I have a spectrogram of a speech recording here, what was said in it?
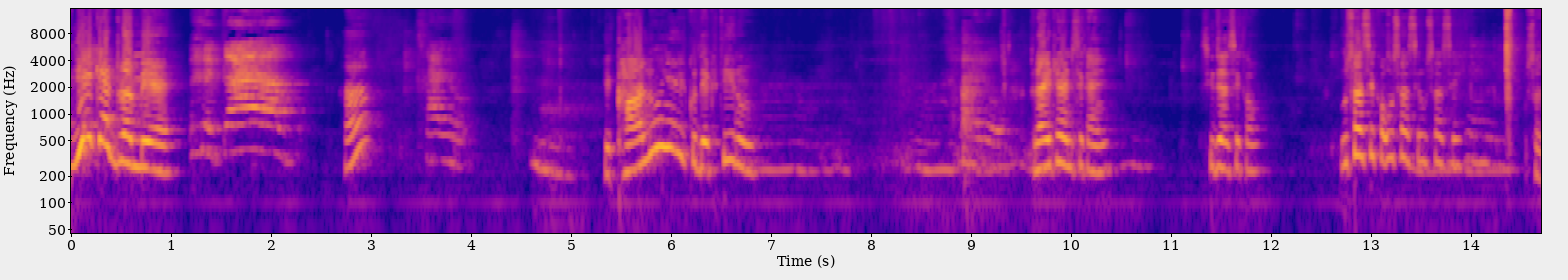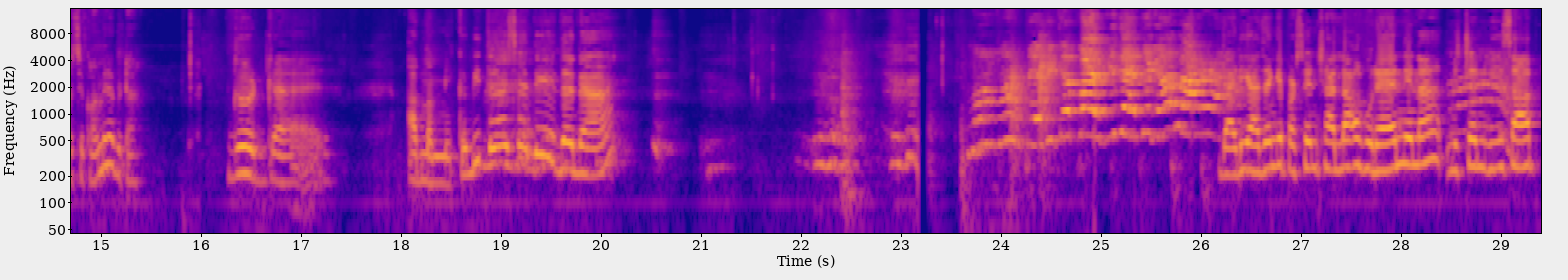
ये क्या ड्रम में है? हाँ? ये खा लूँ या इसको देखती रहूँ? खाओ राइट हैंड से खाएँ। सीधा से खाओ। उसा से खाओ उसा से उसा से। उसा से खाओ मेरा बेटा। गुड गर्ल अब मम्मी को भी तो सा दे दो ना। डैडी आ जाएँगे परसों इंशाल्लाह। और हुरैन ने ना मिस्टर नवीर साहब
